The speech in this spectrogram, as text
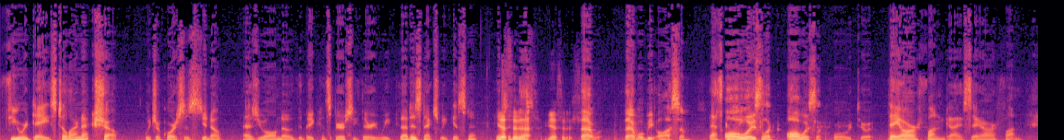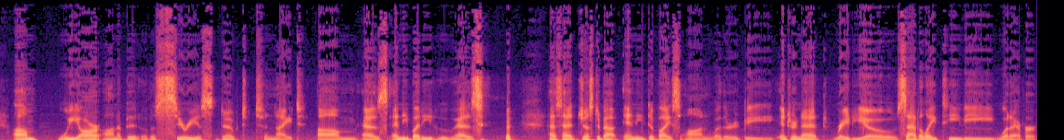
fewer days till our next show, which of course is you know as you all know the big conspiracy theory week. That is next week, isn't it? Yes, it it is. is. Yes, it is. That that will be awesome. That's gonna be- Always look always look forward to it. They are fun, guys. They are fun. Um, we are on a bit of a serious note tonight. Um, as anybody who has has had just about any device on, whether it be internet, radio, satellite TV, whatever,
